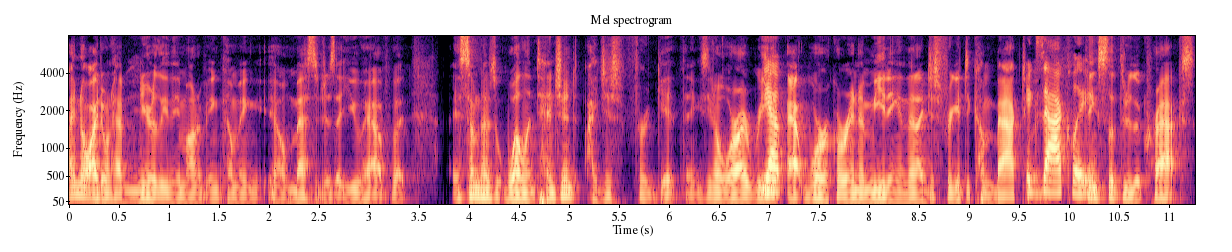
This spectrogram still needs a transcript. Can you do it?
I know I don't have nearly the amount of incoming you know messages that you have, but sometimes well intentioned, I just forget things, you know, or I read Yep. it at work or in a meeting and then I just forget to come back to it. exactly. Things slip through the cracks.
